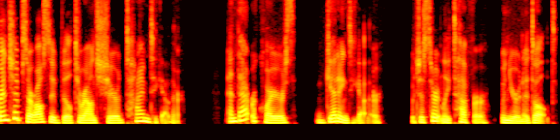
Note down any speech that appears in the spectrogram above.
Friendships are also built around shared time together, and that requires getting together, which is certainly tougher when you're an adult.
